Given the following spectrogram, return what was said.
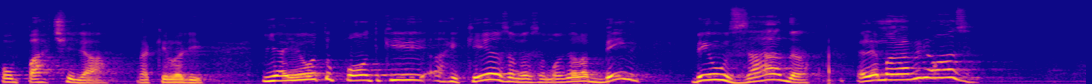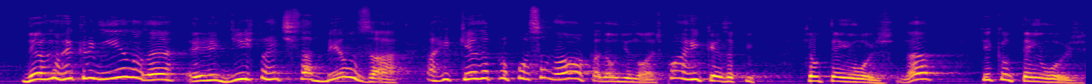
compartilhar? naquilo ali. E aí outro ponto que a riqueza, meus irmãos, ela bem, bem usada, ela é maravilhosa. Deus não recrimina, né? Ele diz para a gente saber usar. A riqueza proporcional a cada um de nós. Qual a riqueza que, que eu tenho hoje? Né? O que, que eu tenho hoje?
